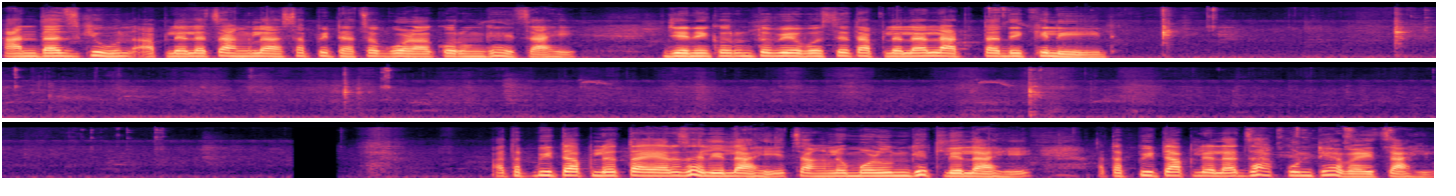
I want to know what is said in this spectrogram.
अंदाज घेऊन आपल्याला चांगला असा पिठाचा गोळा करून घ्यायचा आहे. जेणेकरून तो व्यवस्थित आपल्याला लाटता देखील येईल. आता पीठ आपलं तयार झालेलं आहे चांगलं मळून घेतलेलं आहे. आता पीठ आपल्याला झाकून ठेवायचं आहे.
